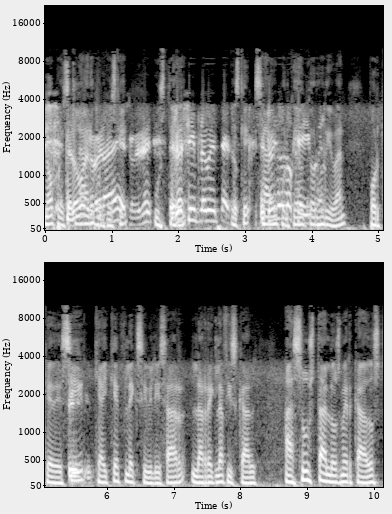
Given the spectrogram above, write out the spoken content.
No, pues Pero claro, bueno, porque es que eso, ese- usted- eso es simplemente eso. Es que, ¿sabe por qué, que doctor digo-? Porque decir Sí. que hay que flexibilizar la regla fiscal asusta a los mercados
